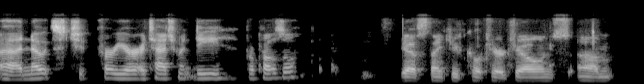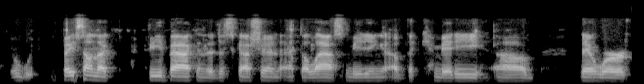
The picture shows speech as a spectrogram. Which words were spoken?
uh, notes to, for your attachment D proposal? Yes, thank you, Co-Chair Jones. Um, Based on the feedback and the discussion at the last meeting of the committee, uh, there were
